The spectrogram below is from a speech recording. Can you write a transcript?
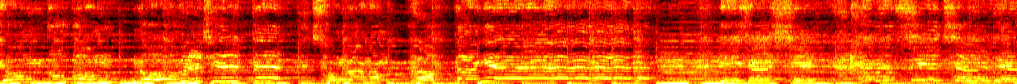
경두봉 노을 질 때 송강암 법당에 이 자식 한없이 잘되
